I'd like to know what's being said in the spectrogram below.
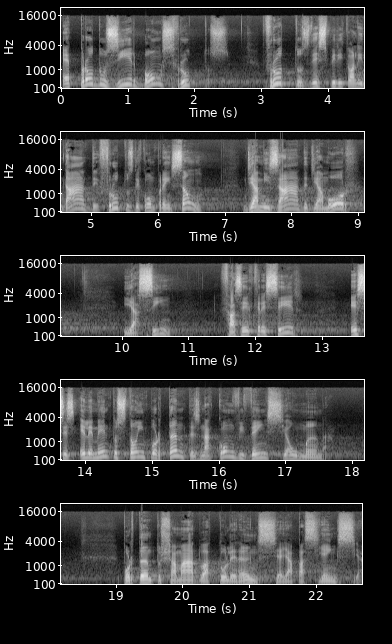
é produzir bons frutos, frutos de espiritualidade, frutos de compreensão, de amizade, de amor, e assim fazer crescer esses elementos tão importantes na convivência humana portanto, chamado à tolerância e à paciência.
